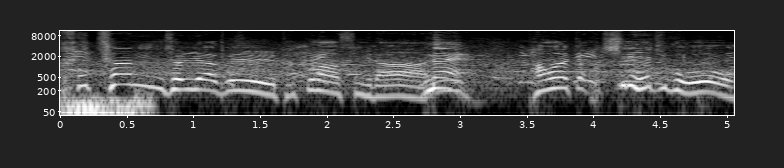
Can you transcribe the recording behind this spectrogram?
타이트한 전략을 갖고 나왔습니다. 네. 방어할 때 확실히 해주고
